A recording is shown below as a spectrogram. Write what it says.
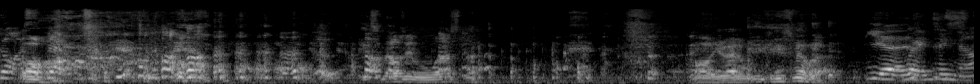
No, I Oh. it smells even worse now. oh, you had a, Can you smell that? Yeah, Wait, it's now.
